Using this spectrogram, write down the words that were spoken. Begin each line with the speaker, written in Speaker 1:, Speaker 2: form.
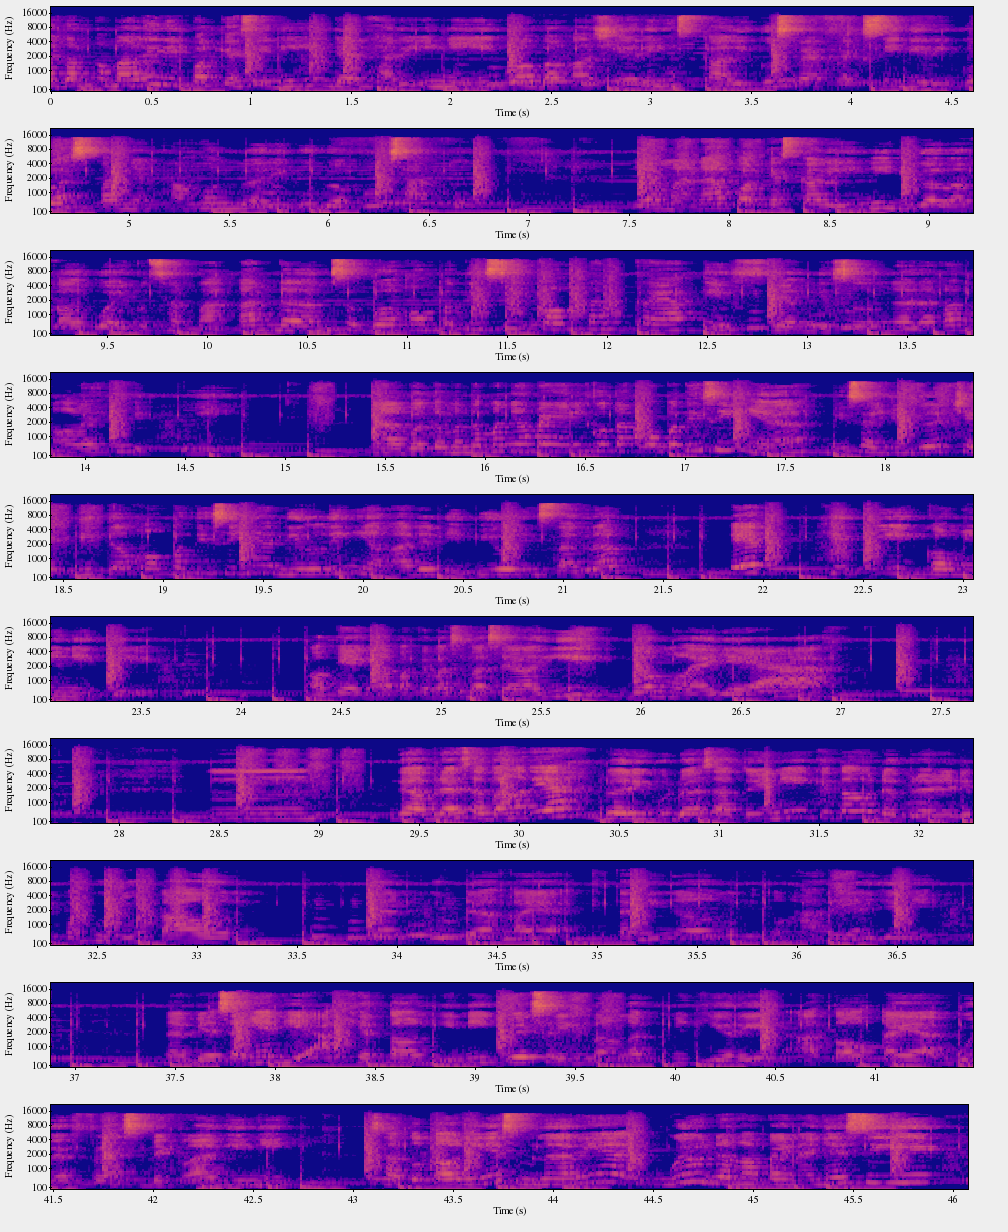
Speaker 1: datang kembali di podcast ini dan hari ini gue bakal sharing sekaligus refleksi diri gue sepanjang tahun 2021 Yang mana podcast kali ini juga bakal gue ikut sertakan dalam sebuah kompetisi konten kreatif yang diselenggarakan oleh Hipwi Nah buat teman-teman yang pengen ikutan kompetisinya bisa juga cek detail kompetisinya nggak berasa banget ya 2021 ini kita udah berada di penghujung tahun. Dan udah kayak kita tinggal menghitung hari aja nih. Nah biasanya di akhir tahun gini gue sering banget mikirin atau kayak gue flashback lagi nih. Satu tahun ini sebenarnya gue udah ngapain aja sih?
